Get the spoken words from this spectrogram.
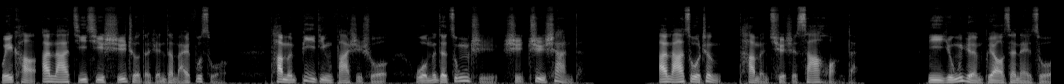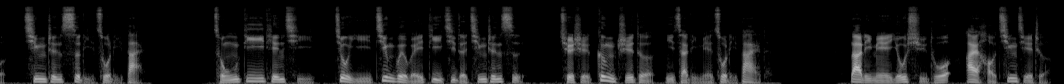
违抗安拉及其使者的人的埋伏所。他们必定发誓说。我们的宗旨是至善的，安拉作证，他们却是撒谎的。你永远不要在那座清真寺里做礼拜。从第一天起就以敬畏为地基的清真寺，却是更值得你在里面做礼拜的。那里面有许多爱好清洁者，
